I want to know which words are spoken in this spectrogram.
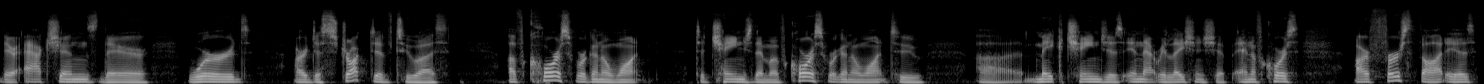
their actions, their words are destructive to us, of course we're going to want to change them. Of course we're going to want to uh, make changes in that relationship. And of course, our first thought is,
